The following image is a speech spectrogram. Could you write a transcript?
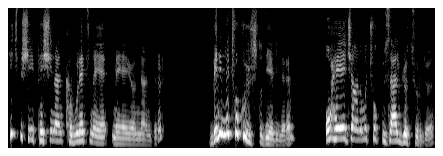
Hiçbir şeyi peşinen kabul etmeye yönlendirir. Benimle çok uyuştu diyebilirim. O heyecanımı çok güzel götürdü.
